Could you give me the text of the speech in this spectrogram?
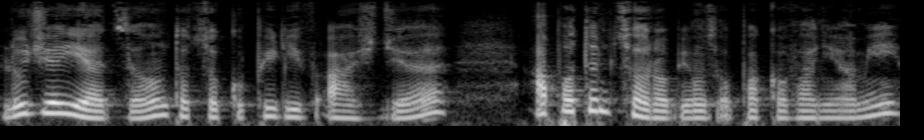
Ludzie jedzą to, co kupili w Aździe, a potem co robią z opakowaniami?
